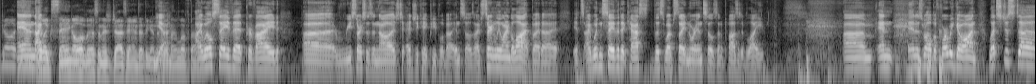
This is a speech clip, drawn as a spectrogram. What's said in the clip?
god! And They're, I- like saying all of this, and there's jazz hands at the end Yeah. of it, and I love that. I will say that provide uh, resources and knowledge to educate people about incels. I've certainly learned a lot, but uh, it's I wouldn't say that it casts this website nor incels in a positive light. Um, and and as well, before we go on, let's just uh,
